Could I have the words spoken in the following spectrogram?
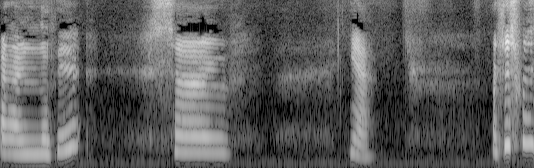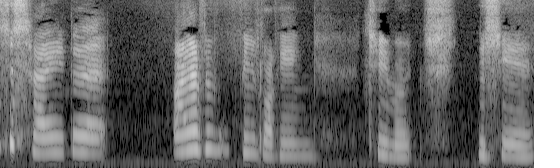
and I love it. So, yeah. I just wanted to say that I haven't been vlogging too much this year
